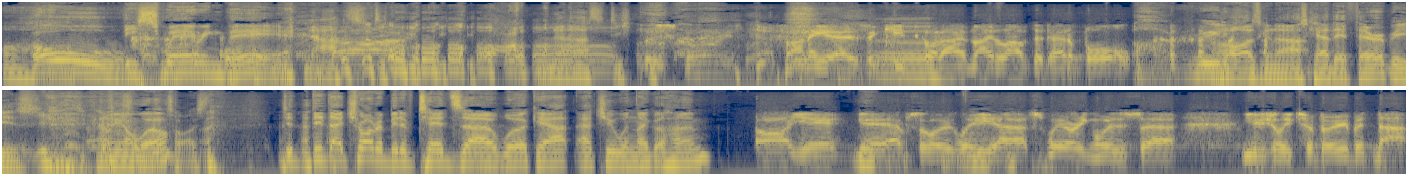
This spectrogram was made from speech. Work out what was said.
Oh, The swearing bear. nasty. nasty. The stories were funny as the kids got home. They loved it. Had a ball. Oh, I was going to ask how their therapy is. Is coming on well? Did, did they trot a bit of Ted's uh, workout at you when they got home? Oh yeah, yeah, absolutely. Uh, swearing was uh, usually taboo, but nah,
